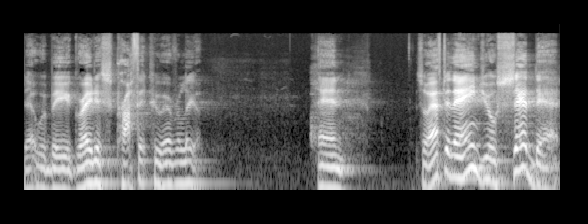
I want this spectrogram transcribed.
that would be the greatest prophet who ever lived. And so after the angel said that,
